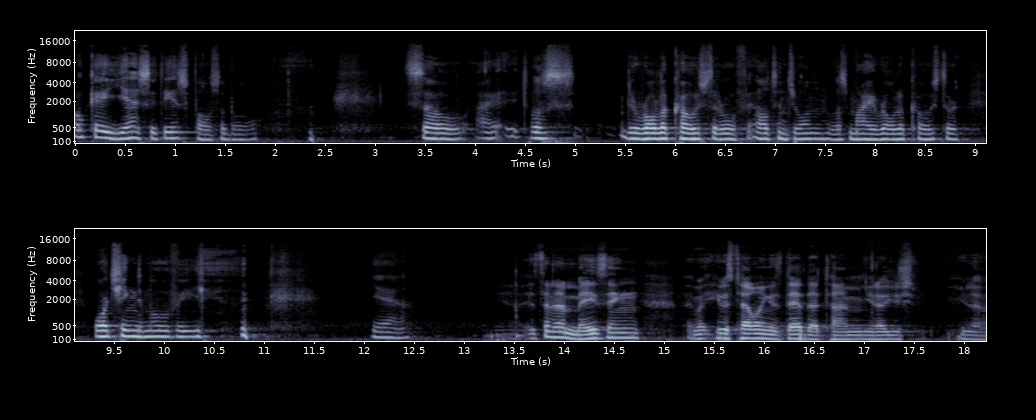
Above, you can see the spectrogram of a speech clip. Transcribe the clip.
okay, yes, it is possible. so I, it was the roller coaster of Elton John was my roller coaster, watching the movie. yeah. Isn't it amazing? He was telling his dad that time, you know, you, sh- you know,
